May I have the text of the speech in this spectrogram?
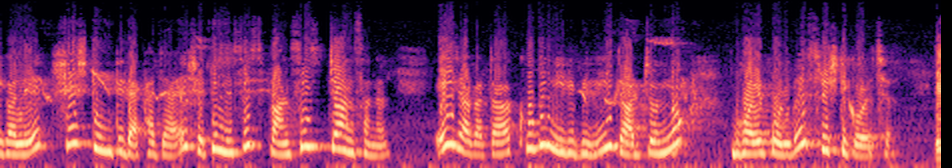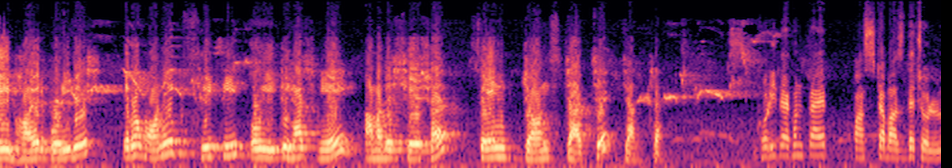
এগালে শেষ টুমটি দেখা যায়, সেটি মিসেস ফ্রান্সিস জনসনের এই জায়গাটা খুবই নিরিবিলি যার জন্য ভয়ের পরিবেশ সৃষ্টি করেছে। এই ভয়ের পরিবেশ এবং অনেক স্মৃতি ও ইতিহাস নিয়েই আমাদের শেষ হয় সেন্ট জনস চার্চের যাত্রা। ঘড়িতে এখন প্রায় পাঁচটা বাজতে চলল।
